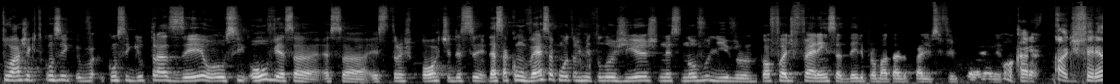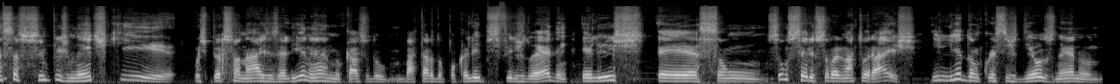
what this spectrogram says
tu acha que tu consegui, conseguiu trazer ou se houve essa, essa, esse transporte desse dessa conversa com outras mitologias nesse novo livro. Qual foi a diferença dele para a Batalha do Apocalipse Filipério? Pô, cara, a diferença é simplesmente que os personagens ali, né, no caso do Batalha do Apocalipse, Filhos do Éden, eles é, são, são seres sobrenaturais e lidam com esses deuses, né, no,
